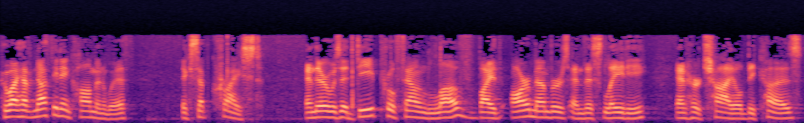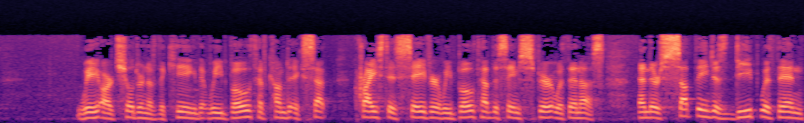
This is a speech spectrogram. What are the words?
who I have nothing in common with except Christ and there was a deep, profound love by our members and this lady and her child because we are children of the King, that we both have come to accept Christ as Savior. We both have the same Spirit within us. And there's something just deep within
